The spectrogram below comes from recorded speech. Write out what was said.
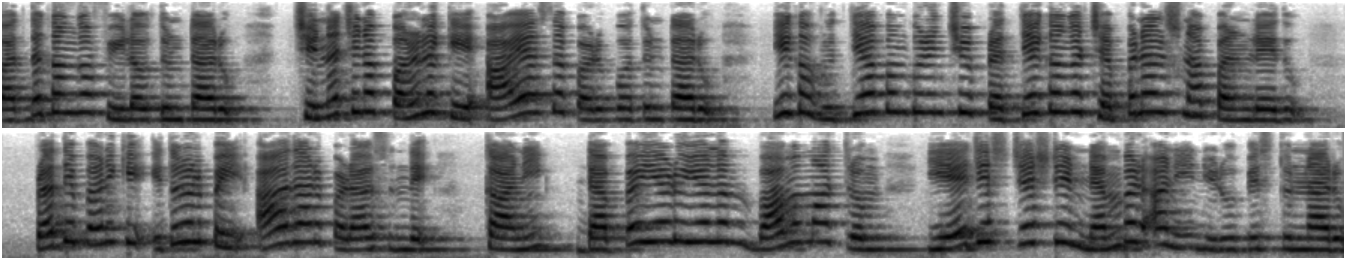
బద్ధకంగా ఫీల్ అవుతుంటారు. చిన్న చిన్న పనులకి ఆయాస పడిపోతుంటారు. ఇక వృద్ధాపం గురించి ప్రత్యేకంగా చెప్పనాల్సిన పని లేదు. ప్రతి పనికి ఇతరులపై ఆధారపడాల్సిందే. కానీ డెబ్బై ఏడు ఏళ్ళ బామ మాత్రం age is just a number అని నిరూపిస్తున్నారు.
